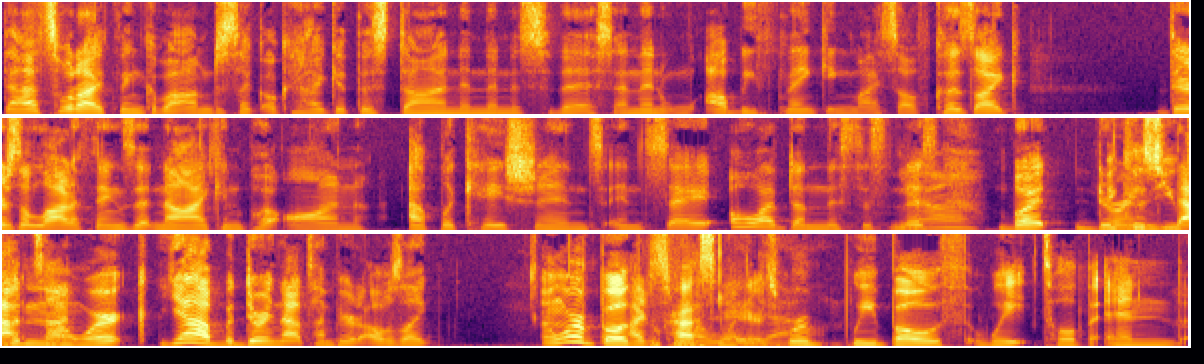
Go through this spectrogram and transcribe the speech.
that's what I think about. I'm just like, okay, I get this done, and then it's this, and then I'll be thanking myself because like. There's a lot of things that now I can put on applications and say, "Oh, I've done this, this, and this." But during because you that put in time, that work, yeah. But during that time period, I was like, and we're both I just wanna lay procrastinators. We're we both wait till the end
